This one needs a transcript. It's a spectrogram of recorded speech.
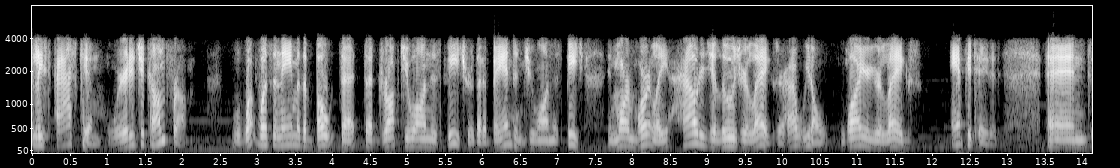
at least ask him, "Where did you come from? What was the name of the boat that that dropped you on this beach or that abandoned you on this beach? And more importantly, how did you lose your legs, or how you know why are your legs amputated. And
